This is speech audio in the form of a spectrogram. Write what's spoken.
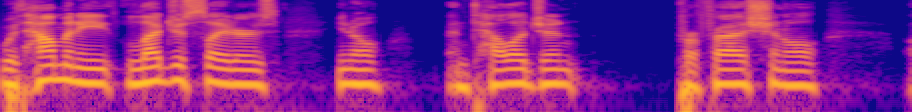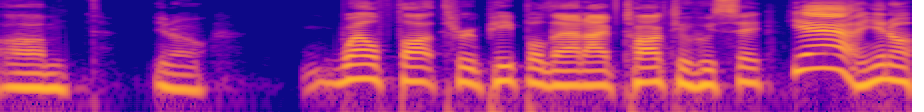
with how many legislators, you know, intelligent, professional, um, you know, well thought through people that I've talked to who say, yeah, you know,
